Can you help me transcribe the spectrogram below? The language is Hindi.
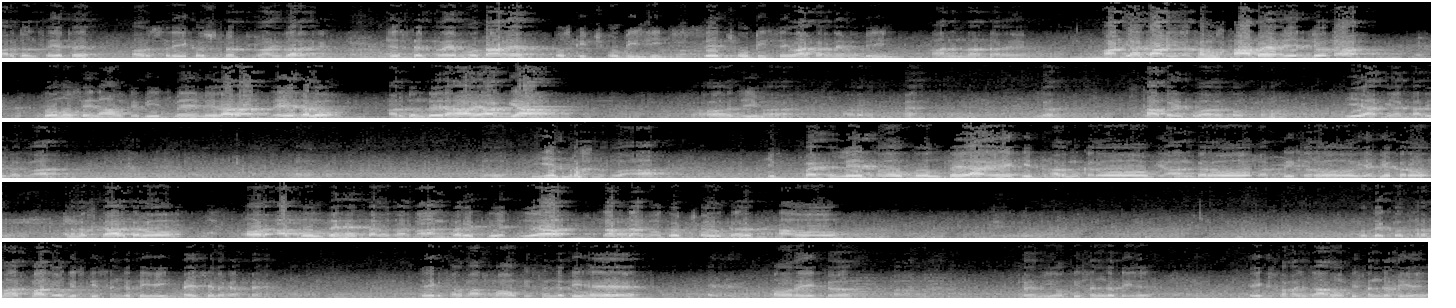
अर्जुन सेठ है और श्री कृष्ण ड्राइवर है। जिससे प्रेम होता है, उसकी छोटी सी से छोटी सेवा करने में भी आनंद आता है। आज्ञाकारी रथम स्थापय में दोनों सेनाओं के बीच में मेरा रथ ले चलो। अर्जुन दे रहा है आज्ञा। जी महाराज। लो, स्थापित हुआ रथोत्तम। ये आज्ञाकारी भगवान। तो ये प्रश्न हुआ कि पहले तो बोलते आए कि धर्म करो, ज्ञान करो, भक्ति करो, यज्ञ करो, नमस्कार करो, और अब बोलते हैं सर्वधर्मान परित्यज्य, सब धर्मों को छोड़कर आओ। तो देखो, धर्मात्मा लोग इसकी संगति ऐसे लगाते हैं। एक धर्मात्माओं की संगति है और एक प्रेमियों की संगति है, एक समझदारों की संगति है।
